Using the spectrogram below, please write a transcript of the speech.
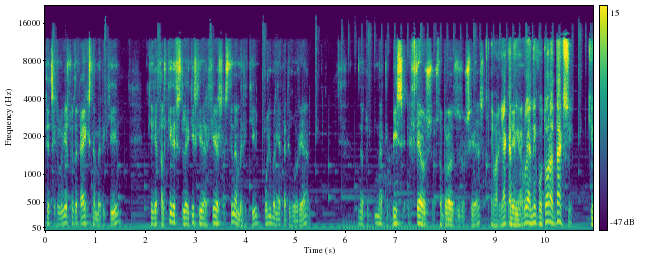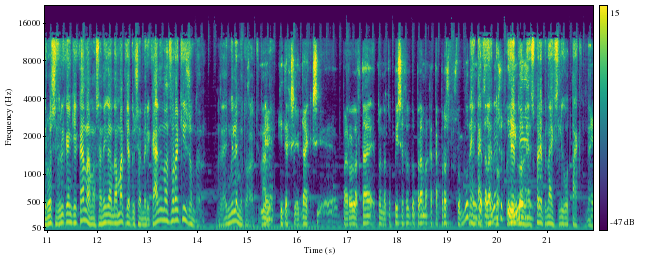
για τις εκλογές του 2016 στην Αμερική και για φαλκίδευση της λαϊκής κυριαρχίας στην Αμερική. Πολύ βαριά κατηγορία. Να, του- να την πεις ευθέως στον πρόεδρο της Ρωσίας. Ε, βαριά κατηγορία, Νίκο, τώρα εντάξει. Και οι Ρώσοι βρήκαν και κάναν, να ανοίγαν τα μάτια τους οι Αμερικάνοι να θωρακίζονταν. Δηλαδή, μην λέμε τώρα τι να Ναι, είναι. κοίταξε, εντάξει, ε, παρόλα αυτά το να το πεις αυτό το πράγμα κατά πρόσωπο στον Ναι, Πούτιν, εντάξει, δεν καταλαβαίνει το, ότι δεν είναι. το λες, πρέπει να έχεις λίγο τάκτ. Ναι. Ε,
